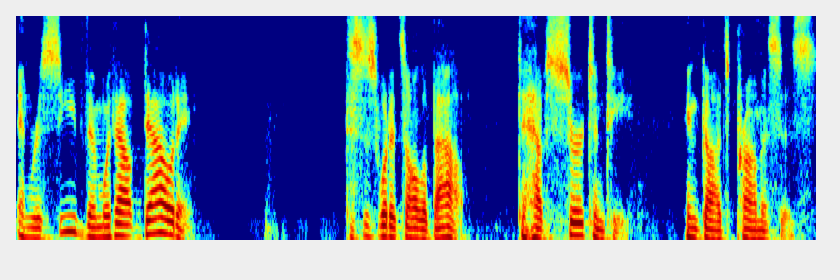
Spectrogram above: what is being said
and receive them without doubting. This is what it's all about to have certainty in God's promises.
